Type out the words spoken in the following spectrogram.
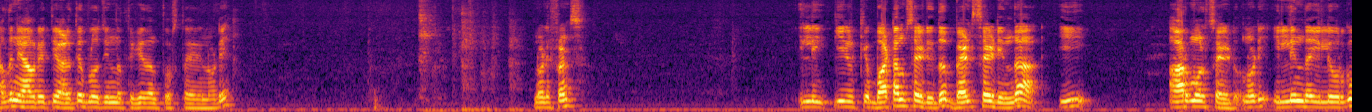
ಅದನ್ನ ಯಾವ ರೀತಿ ಅಳತೆ ಬ್ಲೌಸಿಂದ ತೆಗೆಯೋದಂತ ತೋರಿಸ್ತಾ ಇದ್ದೀನಿ ನೋಡಿ. ನೋಡಿ ಫ್ರೆಂಡ್ಸ್ ಇಲ್ಲಿ ಈ ಬಾಟಮ್ ಸೈಡ್ ಇದು ಬೆಲ್ಟ್ ಸೈಡಿಂದ ಈ ಆರ್ಮೋಲ್ ಸೈಡು. ನೋಡಿ, ಇಲ್ಲಿಂದ ಇಲ್ಲಿವರೆಗೂ,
